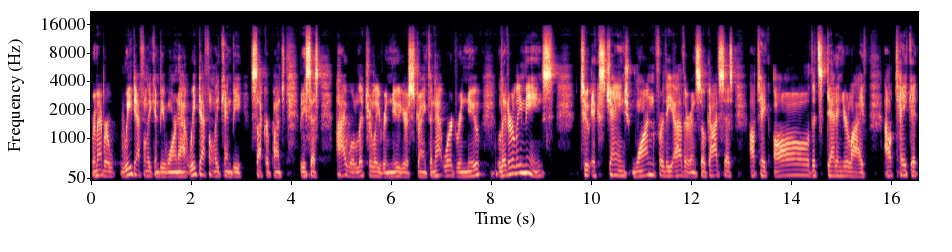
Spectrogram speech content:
Remember, we definitely can be worn out. We definitely can be sucker punched. But he says, I will literally renew your strength. And that word renew literally means to exchange one for the other. And so God says, I'll take all that's dead in your life. I'll take it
